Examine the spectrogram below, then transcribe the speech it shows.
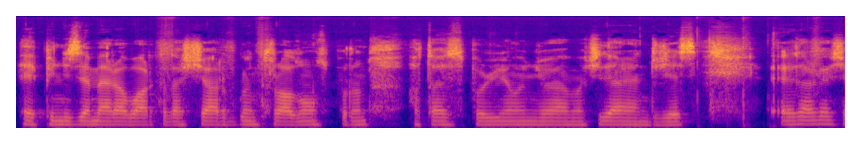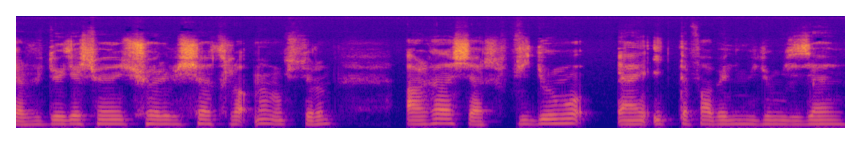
Hepinize merhaba arkadaşlar. Bugün Trabzonspor'un Hatayspor ile oynayacağı maçı değerlendireceğiz. Evet arkadaşlar videoya geçmeden şöyle bir şey hatırlatmak istiyorum. Arkadaşlar videomu yani ilk defa benim videomu izleyen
